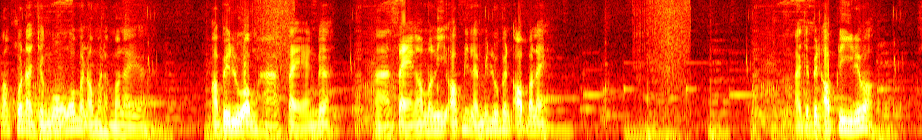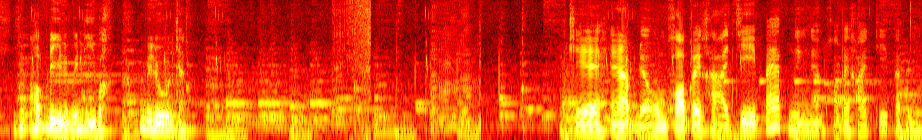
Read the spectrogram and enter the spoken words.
บางคนอาจจะงงว่ามันเอามาทำอะไรอะเอาไปรวมหาแสงเด้อหาแสงเอามารีออฟนี่แหละไม่รู้เป็นออฟอะไร อาจจะเป็นออฟดีหรือเปล่า ออฟดีหรือไม่ดีวะไม่รู้เหมือนกัน โอเคนะครับ เดี๋ยวผมขอไปขายจี้แป๊บหนึ่งนะครับ ขอไปขายจี้แป๊บหนึ่ง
